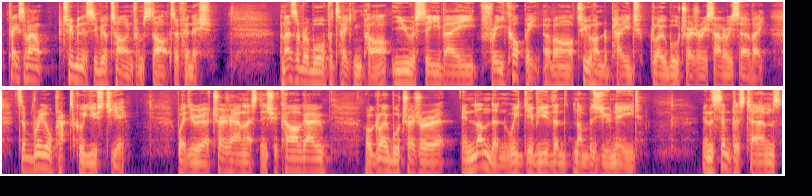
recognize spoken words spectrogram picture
It takes about two minutes of your time from start to finish. And as a reward for taking part, you receive a free copy of our 200 page Global Treasury Salary Survey. It's a real practical use to you. Whether you're a treasury analyst in Chicago or a global treasurer in London, we give you the numbers you need. In the simplest terms,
